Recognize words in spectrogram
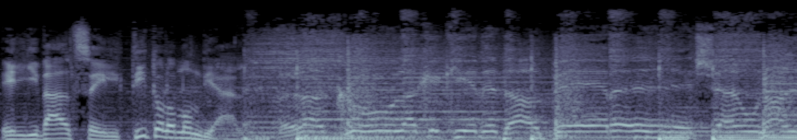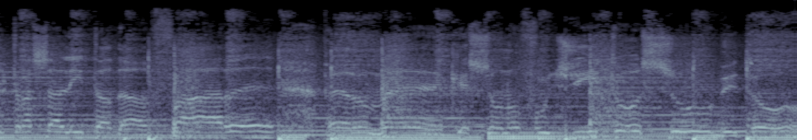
e gli valse il titolo mondiale. La gola che chiede da bere, c'è un'altra salita da fare per me che sono fuggito subito.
